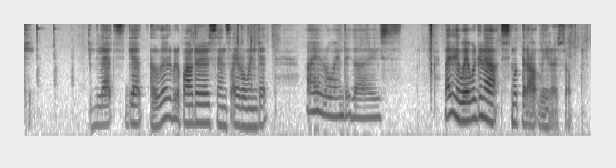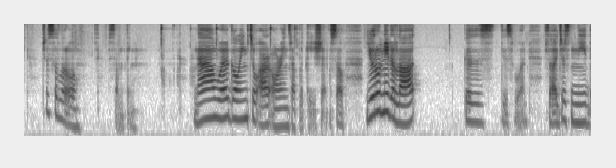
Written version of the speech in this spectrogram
okay. Let's get a little bit of powder since I ruined it I ruined guys. But anyway we're gonna smooth that out later so just a little something. Now we're going to our orange application. So you don't need a lot because this one. So I just need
